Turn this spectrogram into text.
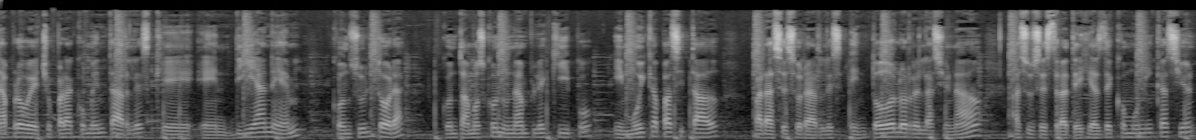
aprovecho para comentarles que en DNM Consultora contamos con un amplio equipo y muy capacitado para asesorarles en todo lo relacionado a sus estrategias de comunicación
